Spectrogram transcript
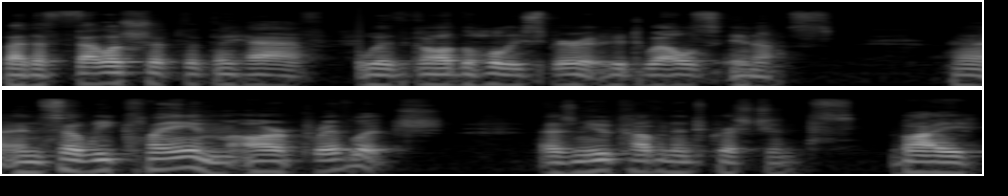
by the fellowship that they have with God the Holy Spirit who dwells in us. Uh, and so we claim our privilege as New Covenant Christians by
